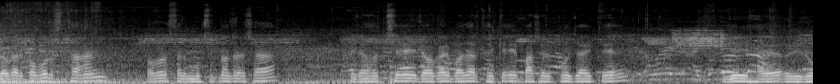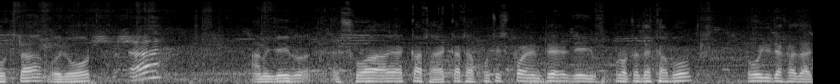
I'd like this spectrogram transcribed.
জগার কবরস্থান কবরস্থান মুর্শিদ মাদ্রাসা এটা হচ্ছে জগার বাজার থেকে বাসের পুল যাইতে যে হাই- ওই রোডটা ওই রোড আমি যেই সোয়া এক কাঠা এক কাঠা পঁচিশ পয়েন্টে যেই প্লটে দেখাবো ওই যে দেখা যায়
